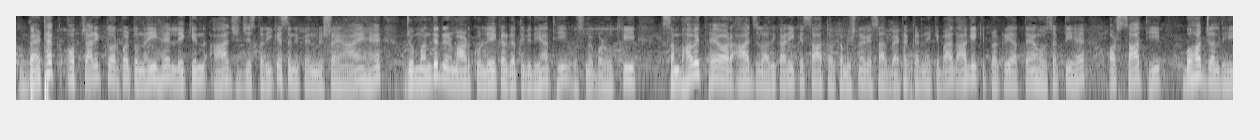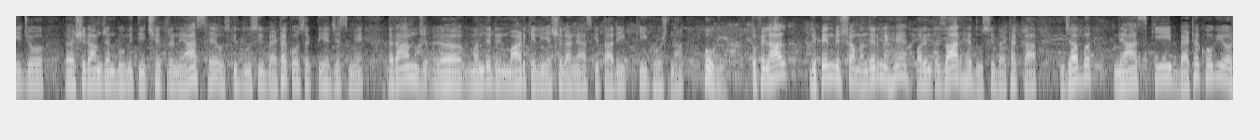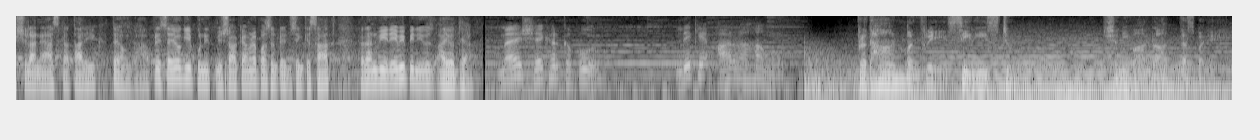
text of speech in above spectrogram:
बैठक औपचारिक तौर पर तो नहीं है लेकिन आज जिस तरीके से निपेंद्र मिश्रा यहाँ आए हैं जो मंदिर निर्माण को लेकर गतिविधियाँ थी उसमें बढ़ोतरी संभावित है और आज जिलाधिकारी के साथ और कमिश्नर के साथ बैठक करने के बाद आगे की प्रक्रिया तय हो सकती है और साथ ही बहुत जल्द ही जो श्री राम जन्मभूमि तीर्थ क्षेत्र न्यास है उसकी दूसरी बैठक हो सकती है जिसमें राम ज, अ, मंदिर निर्माण के लिए शिलान्यास की तारीख की घोषणा होगी। तो फ़िलहाल निपेंद्र मिश्रा मंदिर में है और इंतज़ार है दूसरी बैठक का जब न्यास की बैठक होगी और शिलान्यास का तारीख तय होगा। अपने सहयोगी पुनीत मिश्रा कैमरा पर्सन प्रेम सिंह के साथ रणवीर एबीपी न्यूज़ अयोध्या। मैं शेखर कपूर लेके आ रहा हूँ। प्रधानमंत्री सीरीज़ टू शनिवार रात 10 बजे।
